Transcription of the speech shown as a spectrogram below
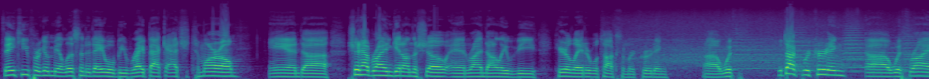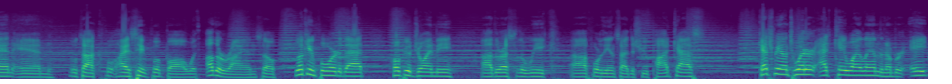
Thank you for giving me a listen today. We'll be right back at you tomorrow. And uh, should have Ryan get on the show, and Ryan Donnelly will be here later. We'll talk some recruiting uh, with We'll talk recruiting uh, with Ryan, and we'll talk Ohio State football with other Ryan. So, looking forward to that. Hope you'll join me uh, the rest of the week uh, for the Inside the Shoe podcast. Catch me on Twitter at KYLam, the number eight.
